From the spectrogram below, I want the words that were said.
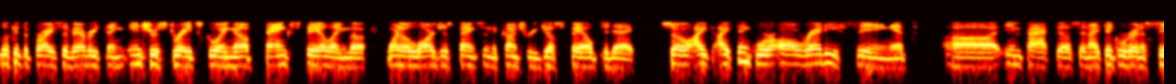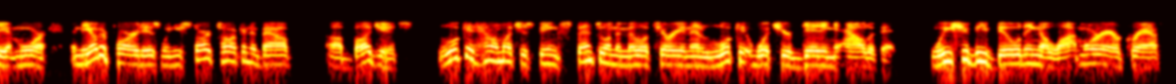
Look at the price of everything. Interest rates going up. Banks failing. The one of the largest banks in the country just failed today. So I, I think we're already seeing it uh, impact us, and I think we're going to see it more. And the other part is when you start talking about uh, budgets look at how much is being spent on the military and then look at what you're getting out of it. We should be building a lot more aircraft.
